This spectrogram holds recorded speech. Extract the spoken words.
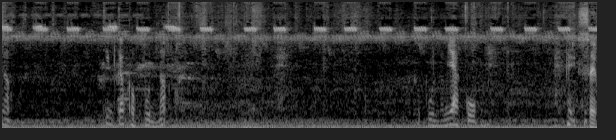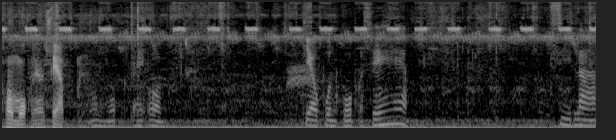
เนาะกินกับข้าว ปุ่นเนาะข้าวปุ่นน้ำยากบใส่ห่อหมกนะเสียบอ้อมหมกไก่อ้อมเจียวปนกบก็แซ่บสีลาว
